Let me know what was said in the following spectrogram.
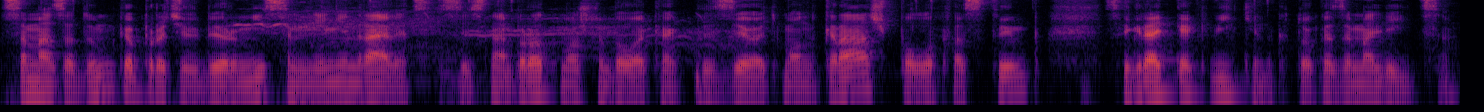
сама задумка против Бюрмиса мне не нравится. Здесь, наоборот, можно было как-то сделать Монкраш, полуфастымп, сыграть как викинг, только за малийца.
